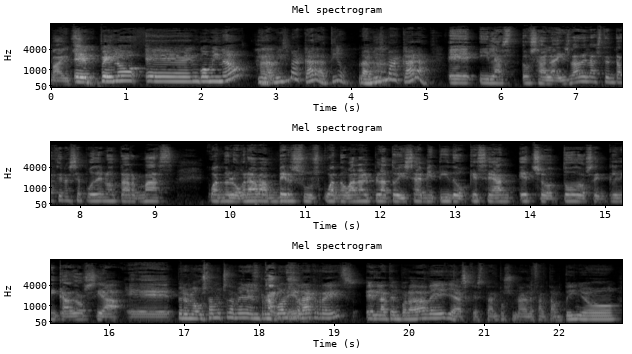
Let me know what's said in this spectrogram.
Vibes. eh, sí. pelo eh, engominado y Ah. la misma cara, tío. La Ah. misma cara. Eh, y las, o sea, la isla de las tentaciones se puede notar más cuando lo graban versus cuando van al plato y se ha emitido que se han hecho todos en Clínica Dorsia. eh, Pero me gusta mucho también en RuPaul's. Drag Race, en la temporada de ellas, que están, pues una le falta un piño,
